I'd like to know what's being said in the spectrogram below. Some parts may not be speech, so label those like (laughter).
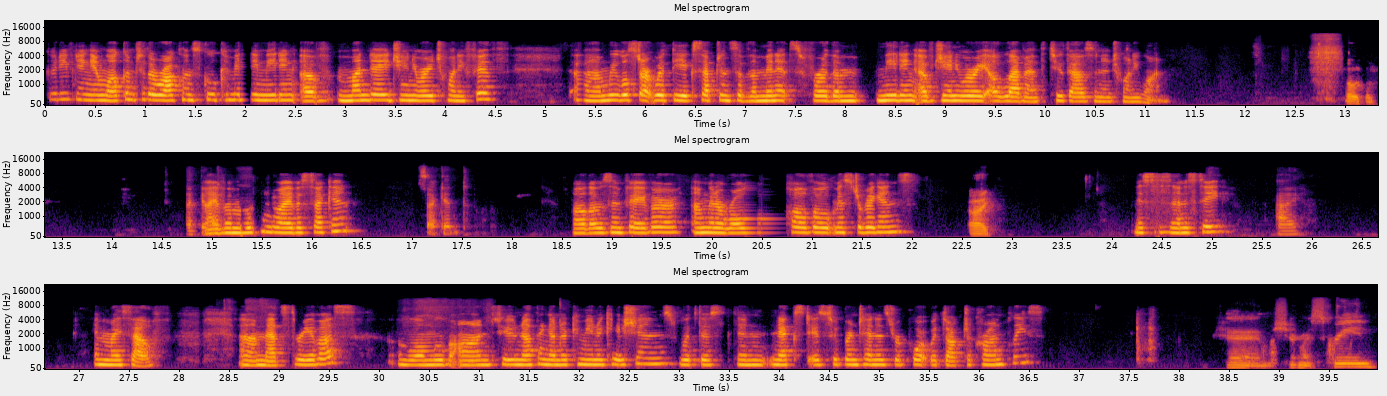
Good evening and welcome to the Rockland School Committee meeting of Monday, January 25th. Um, we will start with the acceptance of the minutes for the meeting of January 11th, 2021. Motion. I have a motion. Do I have a second? second, All those in favor? I'm going to roll call vote. Mr. Biggins, Aye. Mrs. Hennessy, aye. and myself. Um, That's three of us. We'll move on to nothing under communications with this. Then next is superintendent's report with Dr. Cron, please. Okay, me share my screen.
